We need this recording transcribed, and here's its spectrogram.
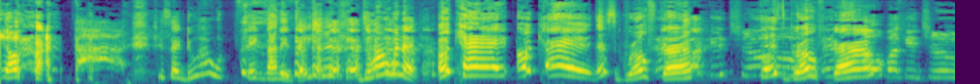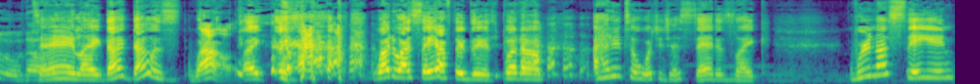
yo. she said, "Do I want fake validation? Do I want to? Okay, okay. That's growth, girl. It's fucking true. That's growth, It's girl. So fucking true. Though. Dang, like that. That was wow. Like, what do I say after this? But um, adding to what you just said is like we're not saying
